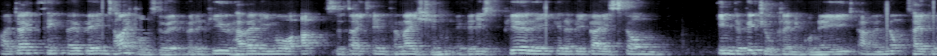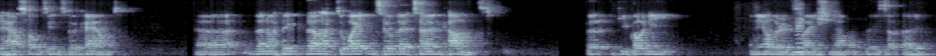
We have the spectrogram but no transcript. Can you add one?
I don't think they'll be entitled to it, but if you have any more up-to-date information, if it is purely going to be based on individual clinical need and we're not taking households into account, uh, then I think they'll have to wait until their turn comes. But if you've got any any other information, Anna, please update.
